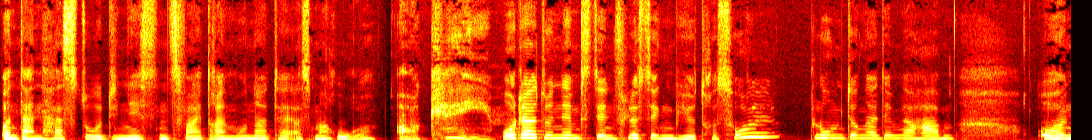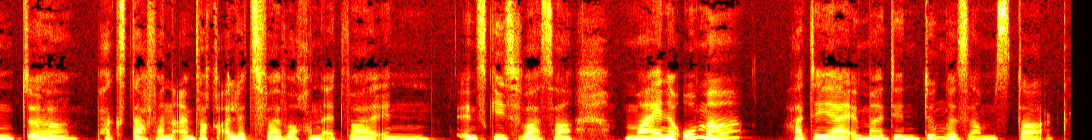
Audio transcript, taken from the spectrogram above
Und dann hast du die nächsten zwei, drei Monate erstmal Ruhe. Okay. Oder du nimmst den flüssigen Biotresol-Blumendünger, den wir haben, und äh, packst davon einfach alle zwei Wochen etwa in, ins Gießwasser. Meine Oma hatte ja immer den Düngesamstag.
